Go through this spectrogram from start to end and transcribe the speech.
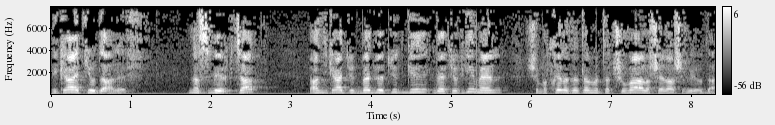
נקרא את י"א, נסביר קצת, ואז נקרא את י"ב ואת י"ג, שמתחיל לתת לנו את התשובה על השאלה שבי"א.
